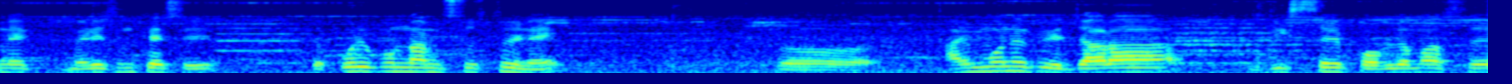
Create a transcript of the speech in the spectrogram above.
অনেক মেডিসিন খেয়েছি, তো পরিপূর্ণ আমি সুস্থই নেই। তো আমি মনে করি যারা ডিস্কের প্রবলেম আছে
